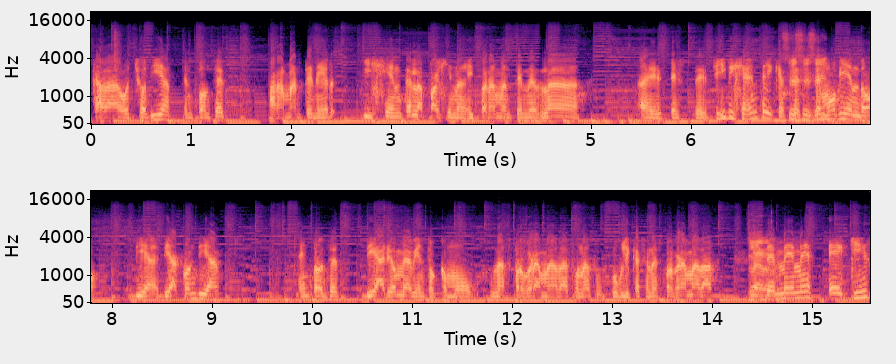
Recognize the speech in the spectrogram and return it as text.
cada ocho días. Entonces, para mantener vigente la página y para mantenerla, eh, este, sí, vigente y que Sí, se sí, esté sí. moviendo día, día con día, entonces diario me aviento como unas programadas, unas publicaciones programadas claro. de memes X,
